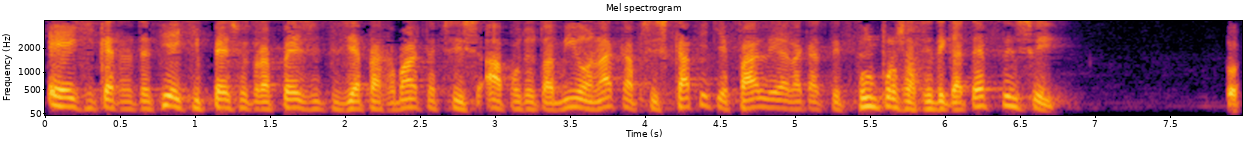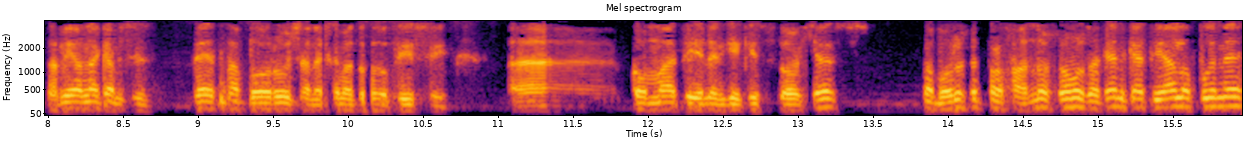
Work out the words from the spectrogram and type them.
Έχει κατατεθεί, έχει πέσει στο τραπέζι της διαπραγμάτευσης από το Ταμείο Ανάκαμψης κάποια κεφάλαια να κατευθυνθούν προς αυτή την κατεύθυνση; Το Ταμείο Ανάκαμψης δεν θα μπορούσε να χρηματοδοτήσει ε, κομμάτι ενεργειακής φτώχειας. Θα μπορούσε προφανώς όμως να κάνει κάτι άλλο που είναι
